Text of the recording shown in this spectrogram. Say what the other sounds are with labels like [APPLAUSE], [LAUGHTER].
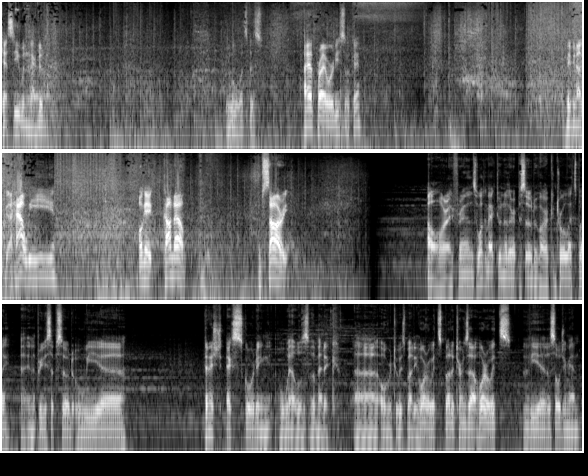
Can't see you in there, dude. Ooh, what's this? I have priorities, okay. Maybe not good. Howie! Okay, calm down. I'm sorry. Alright friends, welcome back to another episode of our Control Let's Play. Uh, in the previous episode, we uh, finished escorting Wells, the medic, uh, over to his buddy Horowitz, but it turns out Horowitz, the, uh, the soldier man,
